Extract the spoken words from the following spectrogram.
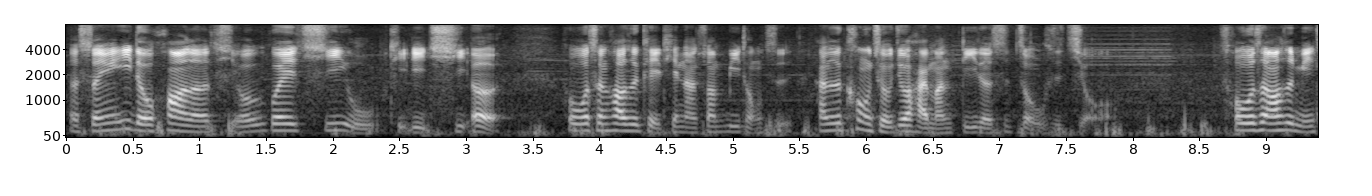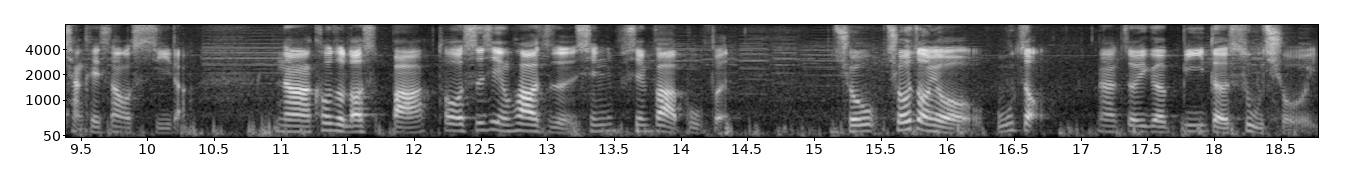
那神元翼的话呢，球规七五，体力七二，透过称号是可以天然双 B 同时，但是控球就还蛮低的，是走五十九。透过称号是勉强可以上到 C 的。那扣手到十八，透过私信的话，指先先发的部分，球球种有五种，那只有一个 B 的速球而已。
